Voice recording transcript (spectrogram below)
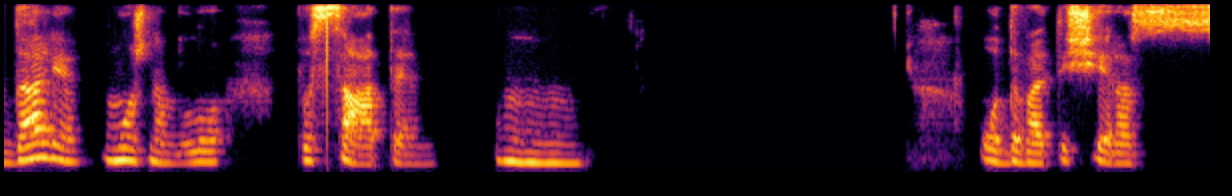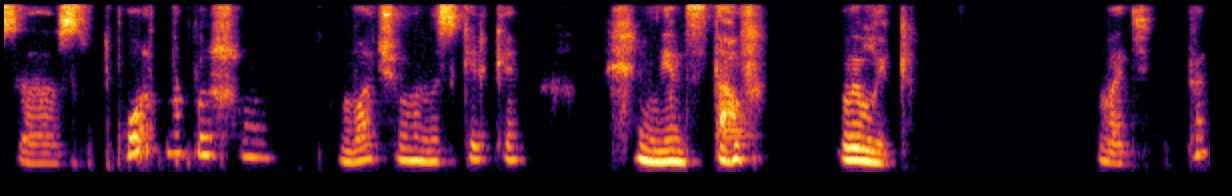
далі можна було писати. От, давайте ще раз е, спорт напишемо. Бачимо, наскільки він став великим. Бачите, так?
